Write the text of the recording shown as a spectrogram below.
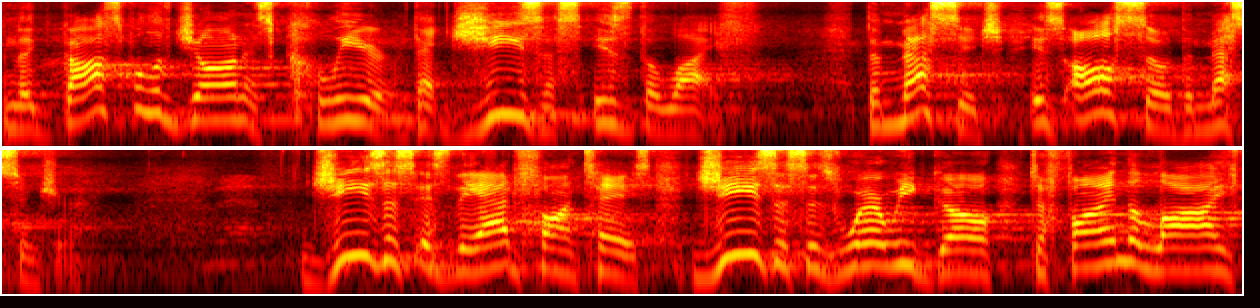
And the Gospel of John is clear that Jesus is the life. The message is also the messenger. Jesus is the ad fontes. Jesus is where we go to find the life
